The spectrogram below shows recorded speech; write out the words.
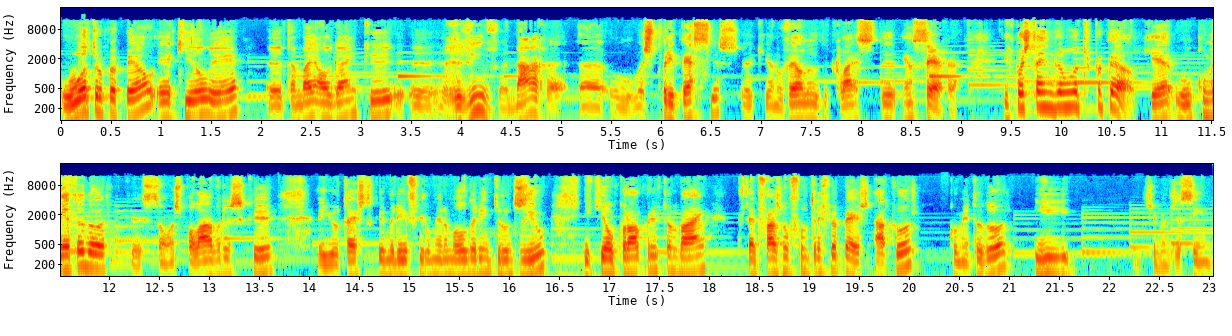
O outro papel é que ele é eh, também alguém que eh, revive, narra eh, as peripécias que a novela de Kleist encerra. E depois tem ainda um outro papel, que é o comentador, que são as palavras que, e o texto que Maria Filomena Mulder introduziu e que ele próprio também, portanto, faz no fundo três papéis: ator, comentador e chamemos assim,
